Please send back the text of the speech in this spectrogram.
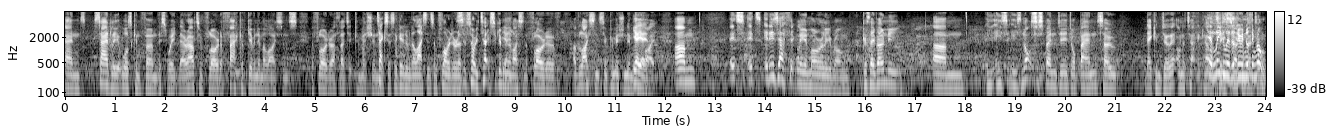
And sadly, it was confirmed this week. They're out in Florida. FAC have given him a license. The Florida Athletic Commission. Texas are giving him the license, and Florida have. Sorry, Texas have given Yeah, him the yeah. license. And Florida have, have licensed and commissioned him Yeah, to yeah, yeah. fight. Um, it's it's it is ethically and morally wrong because they've only um, he, he's he's not suspended or banned, so they can do it on a technicality. Yeah, legally they're doing nothing wrong.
